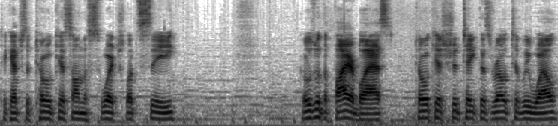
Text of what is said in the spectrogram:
to catch the Togekiss on the switch. Let's see. Goes with the Fire Blast. Togekiss should take this relatively well.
